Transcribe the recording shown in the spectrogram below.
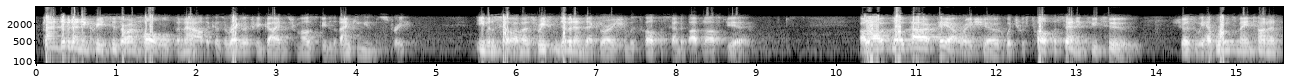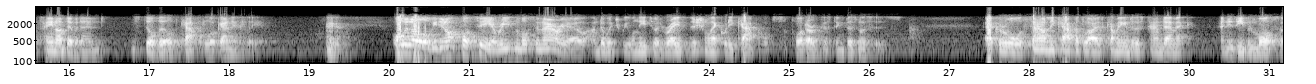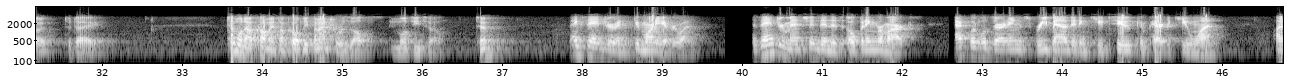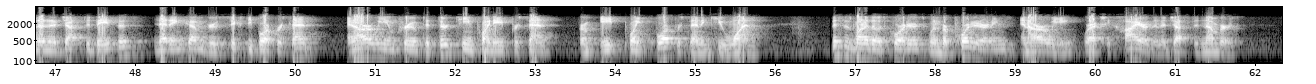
Planned dividend increases are on hold for now because of regulatory guidance from OSFI to the banking industry. Even so, our most recent dividend declaration was 12% above last year. Our low payout ratio, which was 12% in Q2, shows that we have room to maintain our dividend and still build capital organically. All in all, we do not foresee a reasonable scenario under which we will need to raise additional equity capital to support our existing businesses. Equitable was soundly capitalized coming into this pandemic and is even more so today. Tim will now comment on quarterly financial results in more detail. Tim? Thanks, Andrew, and good morning, everyone. As Andrew mentioned in his opening remarks, Equitable's earnings rebounded in Q2 compared to Q1. On an adjusted basis, net income grew 64%, and ROE improved to 13.8% from 8.4% in Q1. This is one of those quarters when reported earnings and ROE were actually higher than adjusted numbers,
